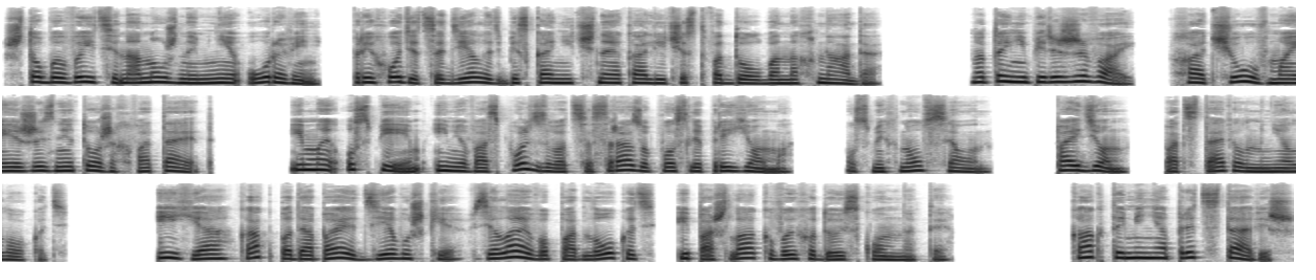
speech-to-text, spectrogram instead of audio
Чтобы выйти на нужный мне уровень, приходится делать бесконечное количество долбанных надо. Но ты не переживай, хочу в моей жизни тоже хватает. И мы успеем ими воспользоваться сразу после приема, усмехнулся он. Пойдем, подставил мне локоть. И я, как подобает девушке, взяла его под локоть и пошла к выходу из комнаты. «Как ты меня представишь?»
